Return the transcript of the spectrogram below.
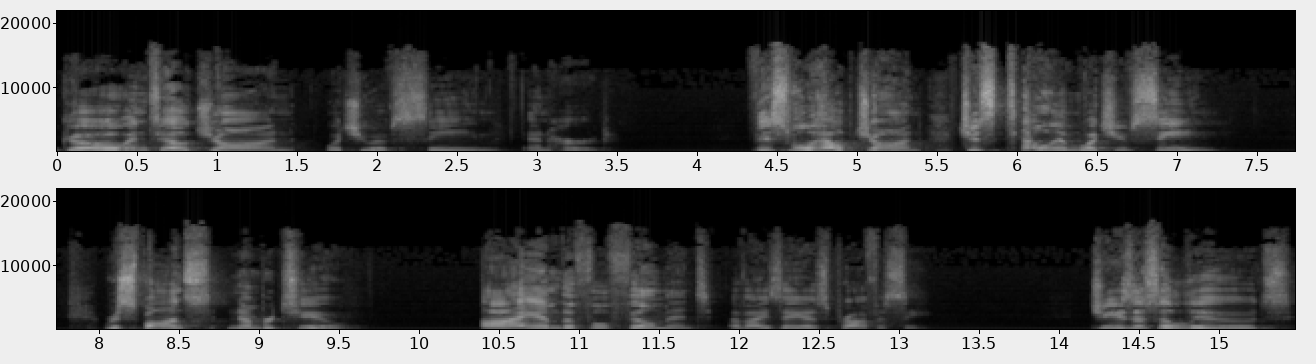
Go and tell John what you have seen and heard. This will help John. Just tell him what you've seen. Response number two I am the fulfillment of Isaiah's prophecy. Jesus alludes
